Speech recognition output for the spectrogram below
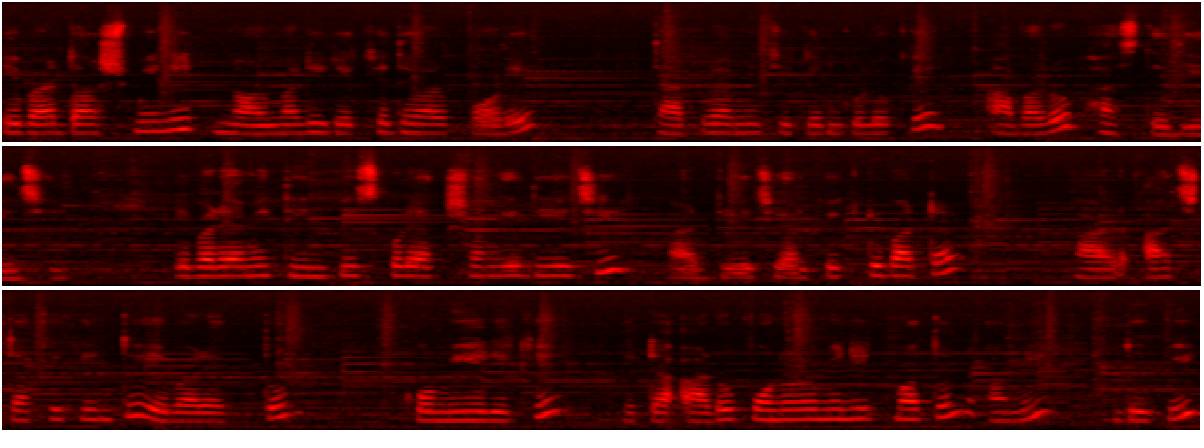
এবার দশ মিনিট নর্মালি রেখে দেওয়ার পরে তারপরে আমি চিকেনগুলোকে আবারও ভাজতে দিয়েছি। এবারে আমি তিন পিস করে একসঙ্গে দিয়েছি আর দিয়েছি অল্প একটু বাটার আর আঁচটাকে কিন্তু এবার একদম কমিয়ে রেখে এটা আরও পনেরো মিনিট মতন আমি দু পিস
